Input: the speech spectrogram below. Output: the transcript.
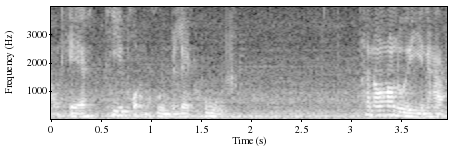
2 เคสที่ผลคูณเป็นเลขคู่ ถ้าน้องลองดูดีนะครับ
